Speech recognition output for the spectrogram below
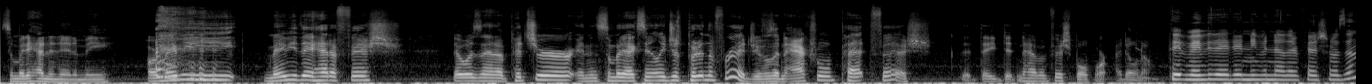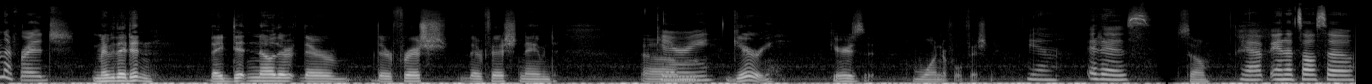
somebody had an enemy, or maybe maybe they had a fish that was in a pitcher, and then somebody accidentally just put it in the fridge. It was an actual pet fish that they didn't have a fishbowl for. I don't know. they, maybe they didn't even know their fish was in the fridge. Maybe they didn't. They didn't know their their their fish their fish named um, Gary. Gary. Gary's a wonderful fish name. Yeah, it is. So Yep, and it's also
